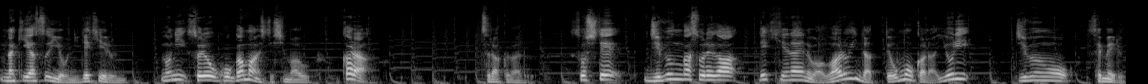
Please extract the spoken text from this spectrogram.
泣きやすいようにできてるのにそれをこう我慢してしまうから辛くなる。そして自分がそれができてないのが悪いんだって思うからより自分を責める。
